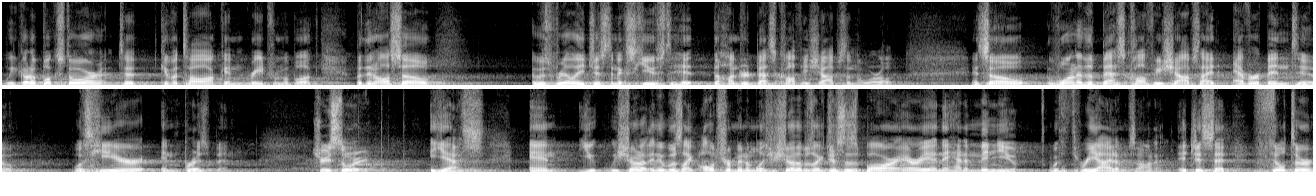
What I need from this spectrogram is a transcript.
we'd go to a bookstore to give a talk and read from a book, but then also it was really just an excuse to hit the 100 best coffee shops in the world. And so one of the best coffee shops I'd ever been to was here in Brisbane. True story. Yes. And you, we showed up, and it was like ultra minimalist. You showed up, it was like just this bar area, and they had a menu with three items on it. It just said filter,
